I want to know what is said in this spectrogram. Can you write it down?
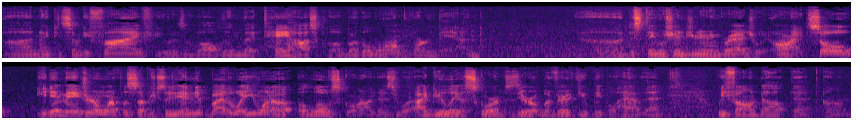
uh, in 1975. He was involved in the Tejas Club or the Longhorn Band. Uh, distinguished engineering graduate. All right, so he didn't major in worthless subjects. So, and by the way, you want a, a low score on this. You want ideally a score of zero, but very few people have that. We found out that um,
